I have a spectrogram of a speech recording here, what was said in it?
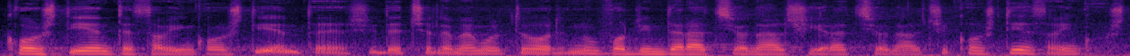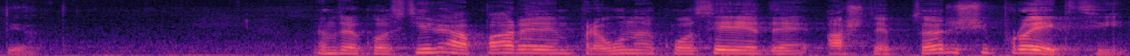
conștiente sau inconștiente și de cele mai multe ori nu vorbim de rațional și irațional, ci conștient sau inconștient. Îndrăgostirea apare împreună cu o serie de așteptări și proiecții.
